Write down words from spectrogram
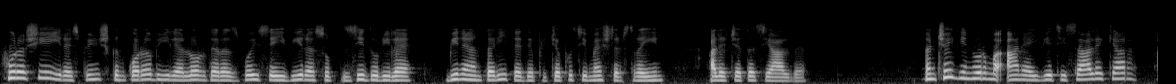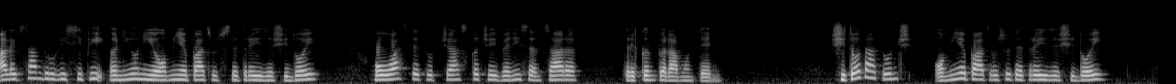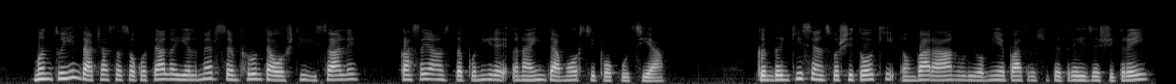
fură și ei respinși când corăbiile lor de război se iviră sub zidurile bine întărite de pricepuții meșteri străini ale cetății albe. În cei din urmă ani ai vieții sale chiar, Alexandru risipi în iunie 1432 o oaste turcească ce-i venise în țară trecând pe la munteni. Și tot atunci, 1432, mântuind această socoteală, el merse în fruntea oștirii sale ca să ia în stăpânire înaintea morții Pocuția. Când închise în sfârșit ochii, în vara anului 1433,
